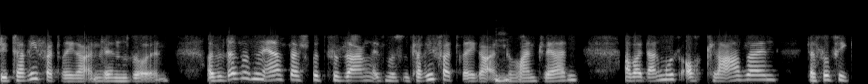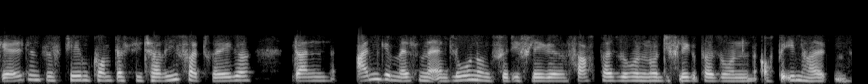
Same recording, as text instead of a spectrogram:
die Tarifverträge anwenden sollen. Also das ist ein erster Schritt zu sagen, es müssen Tarifverträge mhm. angewandt werden. Aber dann muss auch klar sein, dass so viel Geld ins System kommt, dass die Tarifverträge dann angemessene Entlohnung für die Pflegefachpersonen und die Pflegepersonen auch beinhalten.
